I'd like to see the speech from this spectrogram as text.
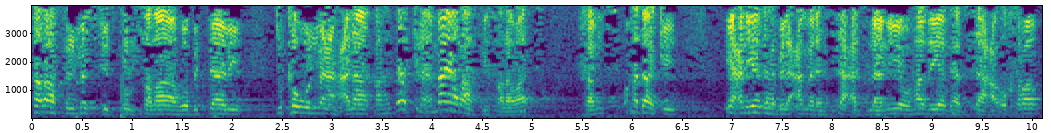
تراه في المسجد كل صلاة وبالتالي تكون معه علاقة. ذاك لا ما يراه في صلوات خمس وهذاك يعني يذهب إلى عمله الساعة الفلانيه وهذا يذهب ساعة أخرى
